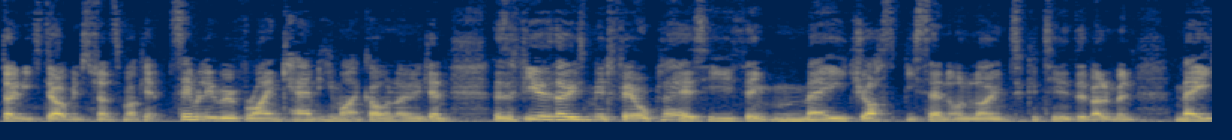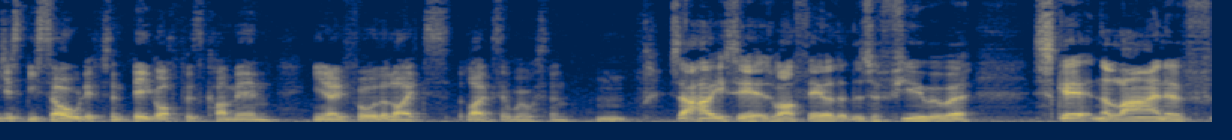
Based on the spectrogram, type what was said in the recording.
Don't need to delve into transfer market. Similarly with Ryan Kent, he might go on loan again. There's a few of those midfield players who you think may just be sent on loan to continue development, may just be sold if some big offers come in. You know, for the likes likes of Wilson. Mm. Is that how you see it as well, Theo? That there's a few who are skirting the line of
